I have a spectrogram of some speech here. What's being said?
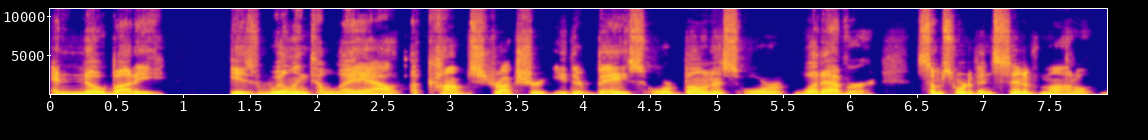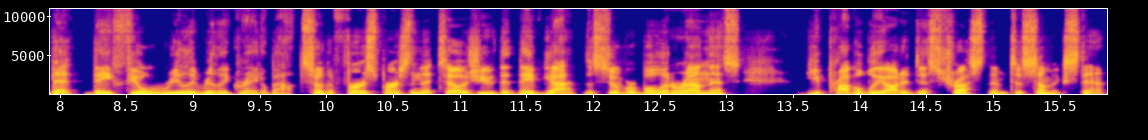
And nobody is willing to lay out a comp structure, either base or bonus or whatever, some sort of incentive model that they feel really, really great about. So the first person that tells you that they've got the silver bullet around this, you probably ought to distrust them to some extent.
